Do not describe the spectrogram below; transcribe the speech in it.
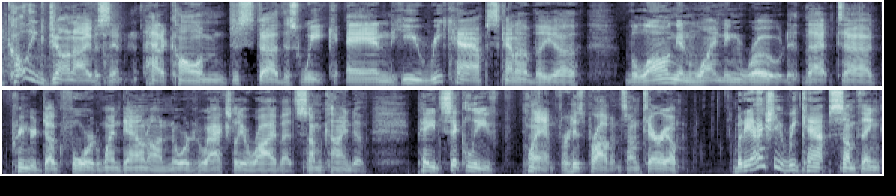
colleague John Ivison had a column just uh, this week, and he recaps kind of the uh, the long and winding road that uh, Premier Doug Ford went down on in order to actually arrive at some kind of paid sick leave plan for his province, Ontario. But he actually recaps something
